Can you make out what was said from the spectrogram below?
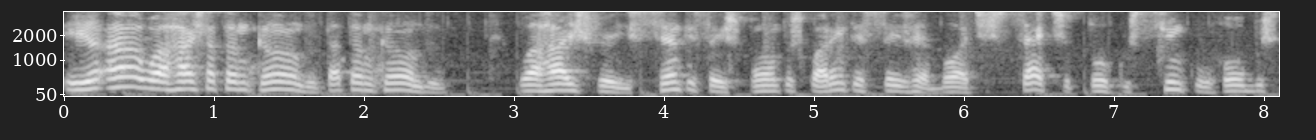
E, ah, o Arraiz tá tancando, tá tancando. O Arraiz fez 106 pontos, 46 rebotes, 7 tocos, 5 roubos,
